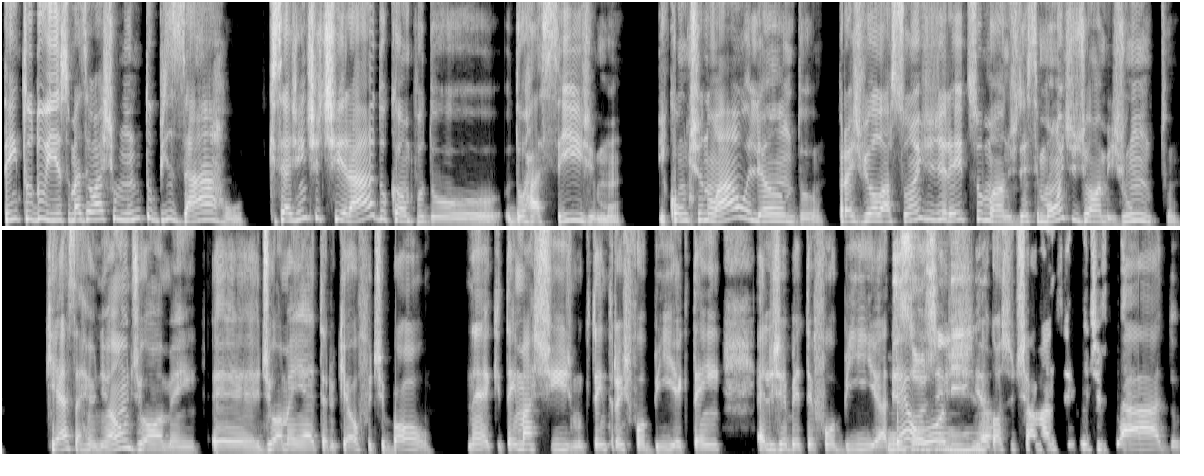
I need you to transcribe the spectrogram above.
Tem tudo isso, mas eu acho muito bizarro que se a gente tirar do campo do, do racismo e continuar olhando para as violações de direitos humanos desse monte de homem junto, que essa reunião de homem, é, de homem hétero que é o futebol, né, que tem machismo, que tem transfobia, que tem LGBTfobia, até hoje, negócio de chamar não sei de viado,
